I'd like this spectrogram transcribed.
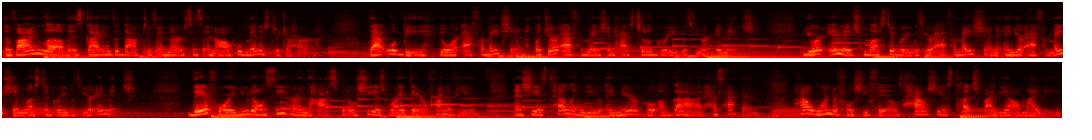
Divine love is guiding the doctors and nurses and all who minister to her. That will be your affirmation, but your affirmation has to agree with your image. Your image must agree with your affirmation, and your affirmation must agree with your image. Therefore, you don't see her in the hospital. She is right there in front of you, and she is telling you a miracle of God has happened. How wonderful she feels, how she is touched by the Almighty.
